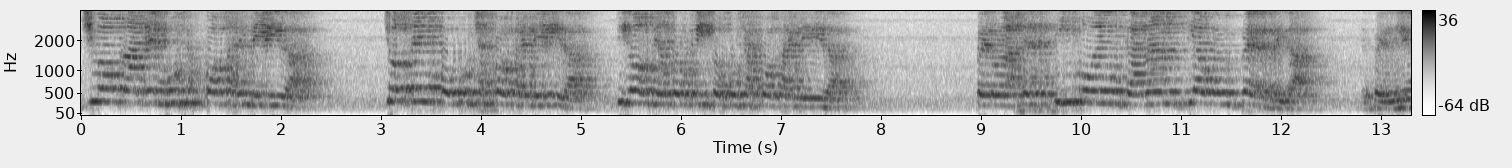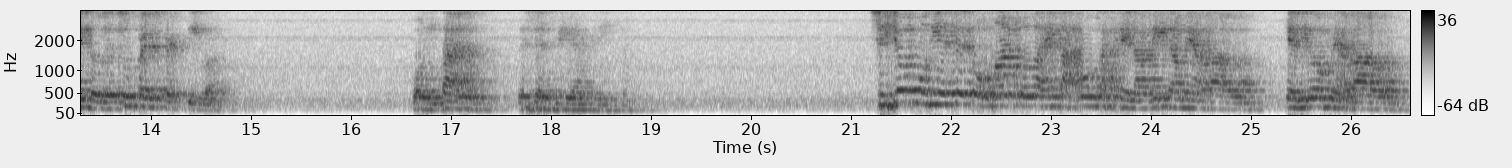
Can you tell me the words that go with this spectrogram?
Yo gané muchas cosas en mi vida. Yo tengo muchas cosas en mi vida. Dios me ha provisto muchas cosas en mi vida. Pero las estimo en ganancia o en pérdida, dependiendo de su perspectiva, con tal de servir a Cristo. Si yo pudiese tomar todas esas cosas que la vida me ha dado, que Dios me ha dado,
